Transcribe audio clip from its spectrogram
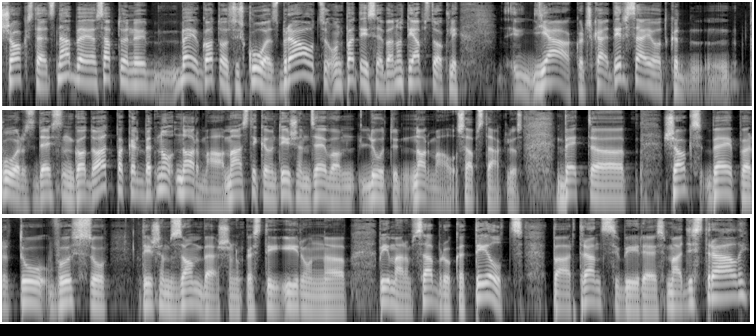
šoks tāds nebija, es aptuveni biju gatavs uz ko es braucu, un patiesībā, nu, tie apstākļi, jā, kaut kādi ir sajūta, ka poras desmit gadu atpakaļ, bet, nu, normāli, mēs tikai un tiešām dzīvojam ļoti normālus apstākļus. Bet uh, šoks bija par to visu tiešām zombēšanu, kas tī ir, un, uh, piemēram, sabruka tilts pār Transsibīrijas maģistrāli,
